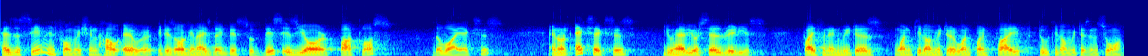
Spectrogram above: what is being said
has the same information however it is organized like this. So this is your path loss the y axis and on x axis you have your cell radius 500 meters, 1 kilometer, 1.5, 2 kilometers and so on.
